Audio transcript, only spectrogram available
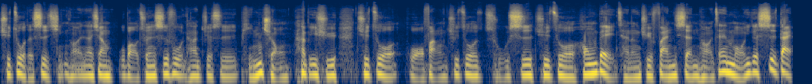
去做的事情哈。那像吴宝春师傅，他就是贫穷，他必须去做伙房，去做厨师，去做烘焙，才能去翻身哈。在某一个世代，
